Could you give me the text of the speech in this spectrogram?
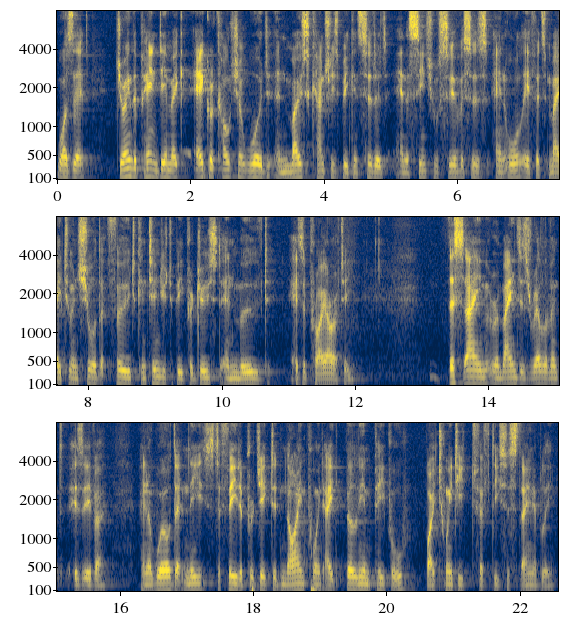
was that during the pandemic, agriculture would in most countries be considered an essential services and all efforts made to ensure that food continued to be produced and moved as a priority. This aim remains as relevant as ever in a world that needs to feed a projected 9.8 billion people by 2050 sustainably.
